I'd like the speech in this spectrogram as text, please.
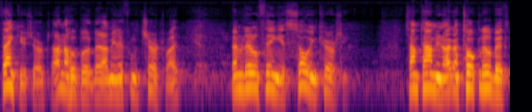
Thank you, church. I don't know who put it, but I mean, it's from the church, right? Yes. That little thing is so encouraging. Sometimes, you know, I'm going to talk a little bit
